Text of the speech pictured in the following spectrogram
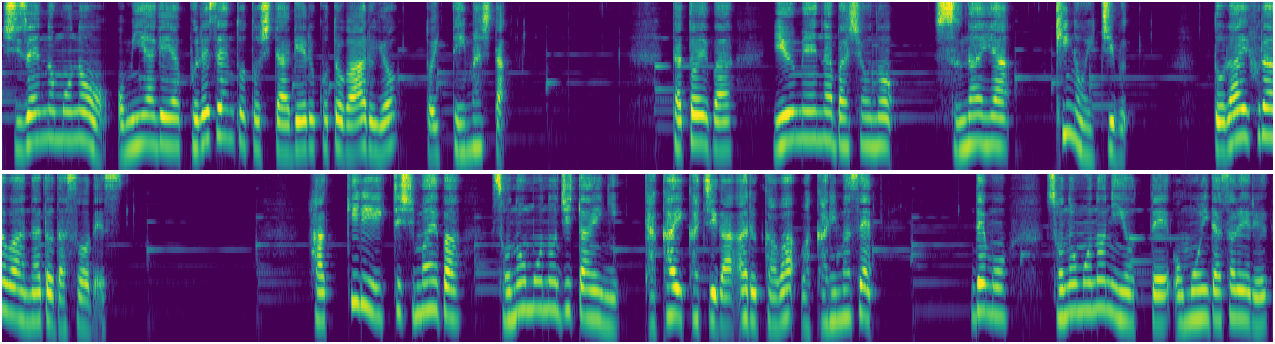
自然のものをお土産やプレゼントとしてあげることがあるよと言っていました。例えば、有名な場所の砂や木の一部、ドライフラワーなどだそうです。はっきり言ってしまえば、そのもの自体に高い価値があるかはわかりません。でも、そのものによって思い出される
